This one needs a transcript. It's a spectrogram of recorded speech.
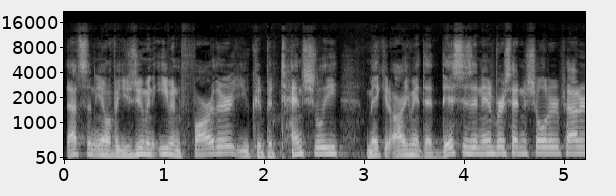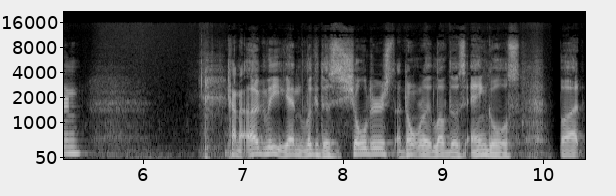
That's you know, if you zoom in even farther, you could potentially make an argument that this is an inverse head and shoulder pattern. Kind of ugly. Again, look at those shoulders. I don't really love those angles, but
